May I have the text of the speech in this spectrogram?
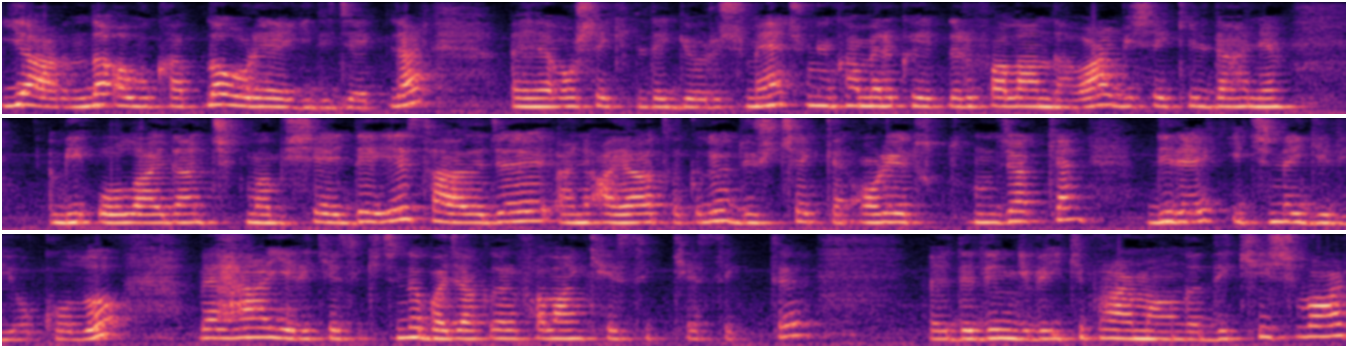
Yarın da avukatla oraya gidecekler. E, o şekilde görüşmeye. Çünkü kamera kayıtları falan da var. Bir şekilde hani bir olaydan çıkma bir şey değil. Sadece hani ayağa takılıyor düşecekken oraya tutunacakken direkt içine giriyor kolu. Ve her yeri kesik içinde bacakları falan kesik kesikti. E, dediğim gibi iki parmağında dikiş var.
